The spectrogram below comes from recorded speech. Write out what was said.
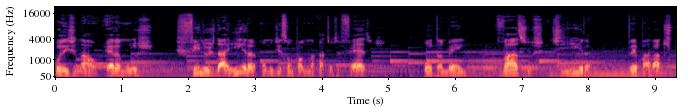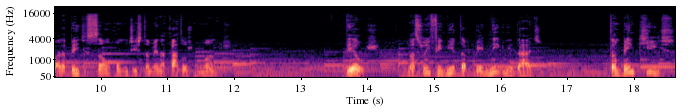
original éramos filhos da ira, como diz São Paulo na carta aos Efésios, ou também vasos de ira preparados para a perdição, como diz também na carta aos Romanos. Deus, na sua infinita benignidade, também quis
